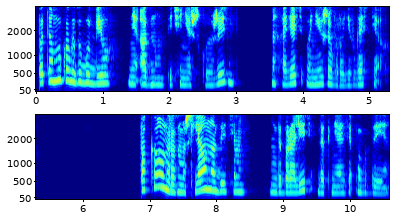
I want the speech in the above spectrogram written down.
потому как загубил не одну печенежскую жизнь, находясь у них же вроде в гостях. Пока он размышлял над этим, добрались до князя Угдея.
